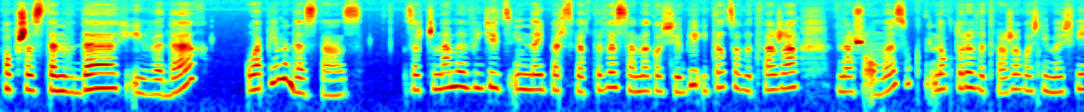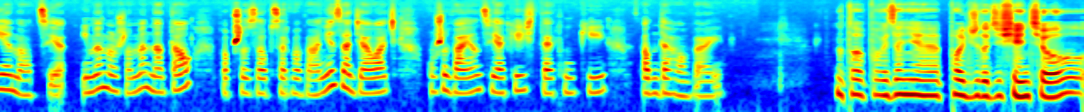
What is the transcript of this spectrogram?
poprzez ten wdech i wydech łapiemy dystans zaczynamy widzieć z innej perspektywy samego siebie i to, co wytwarza nasz umysł, no, który wytwarza właśnie myśli i emocje. I my możemy na to poprzez zaobserwowanie zadziałać, używając jakiejś techniki oddechowej. No to powiedzenie policz do dziesięciu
